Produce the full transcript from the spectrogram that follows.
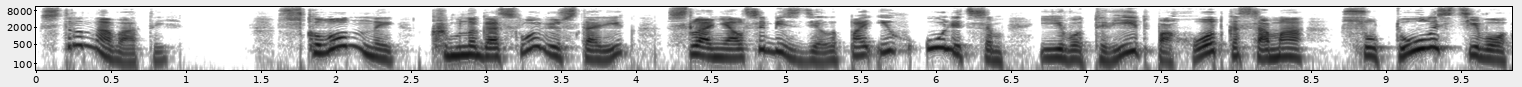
Странноватый, склонный к многословию старик слонялся без дела по их улицам, и его твит, походка, сама сутулость его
